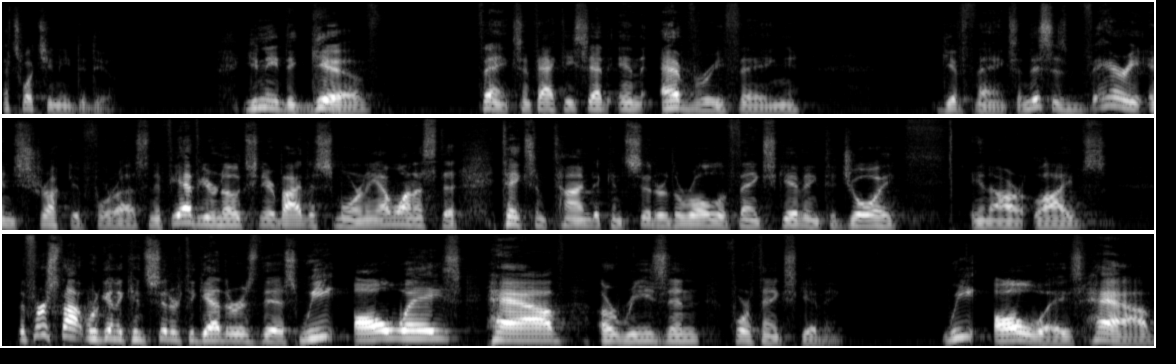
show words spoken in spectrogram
That's what you need to do. You need to give thanks. In fact, he said, In everything, give thanks. And this is very instructive for us. And if you have your notes nearby this morning, I want us to take some time to consider the role of thanksgiving to joy in our lives. The first thought we're going to consider together is this we always have a reason for thanksgiving. We always have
